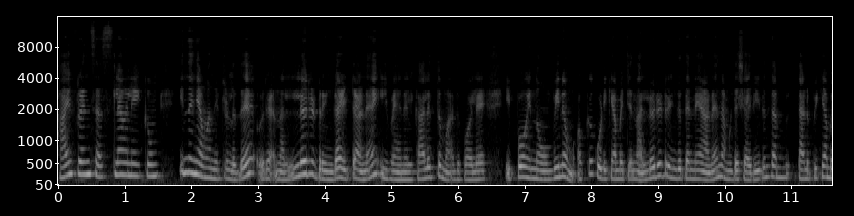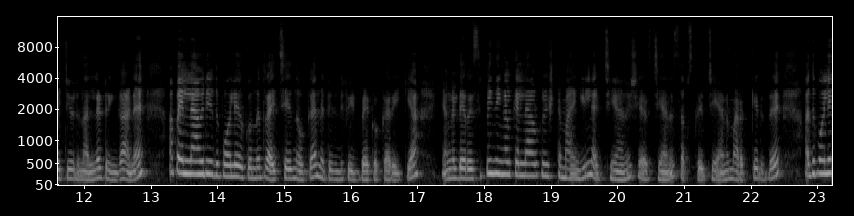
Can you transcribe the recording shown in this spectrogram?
ഹായ് ഫ്രണ്ട്സ് അസ്സാം വലൈക്കും ഇന്ന് ഞാൻ വന്നിട്ടുള്ളത് ഒരു നല്ലൊരു ഡ്രിങ്ക് ആയിട്ടാണ് ഈ വേനൽക്കാലത്തും അതുപോലെ ഇപ്പോൾ ഈ നോമ്പിനും ഒക്കെ കുടിക്കാൻ പറ്റിയ നല്ലൊരു ഡ്രിങ്ക് തന്നെയാണ്. നമ്മുടെ ശരീരം തണുപ്പിക്കാൻ പറ്റിയ ഒരു നല്ല ഡ്രിങ്കാണ് അപ്പോൾ എല്ലാവരും ഇതുപോലെയൊക്കെ ഒന്ന് ട്രൈ ചെയ്ത് നോക്കുക എന്നിട്ട് ഇതിന്റെ ഫീഡ്ബാക്ക് ഒക്കെ അറിയിക്കുക. ഞങ്ങളുടെ റെസിപ്പി നിങ്ങൾക്ക് എല്ലാവർക്കും ഇഷ്ടമായെങ്കിൽ ലൈക്ക് ചെയ്യാനും ഷെയർ ചെയ്യാനും സബ്സ്ക്രൈബ് ചെയ്യാനും മറക്കരുത്. അതുപോലെ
